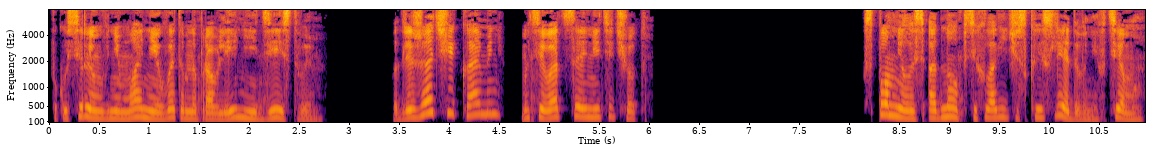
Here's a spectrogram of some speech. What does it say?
Фокусируем внимание в этом направлении и действуем. Под лежачий камень мотивация не течет. Вспомнилось одно психологическое исследование в тему,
